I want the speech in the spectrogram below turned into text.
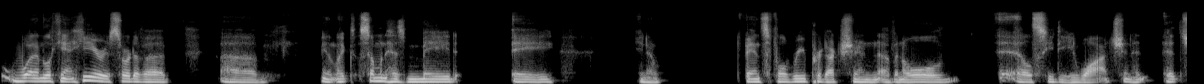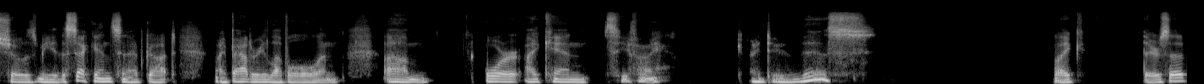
what I'm looking at here is sort of a, uh, you know, like someone has made a, you know, fanciful reproduction of an old LCD watch and it, it shows me the seconds and I've got my battery level and um or I can see if I I do this like there's a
